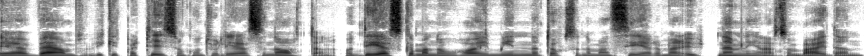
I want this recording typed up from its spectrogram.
Eh, vem, vilket parti som kontrollerar senaten och det ska man nog ha i minnet också när man ser de här utnämningarna som Biden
